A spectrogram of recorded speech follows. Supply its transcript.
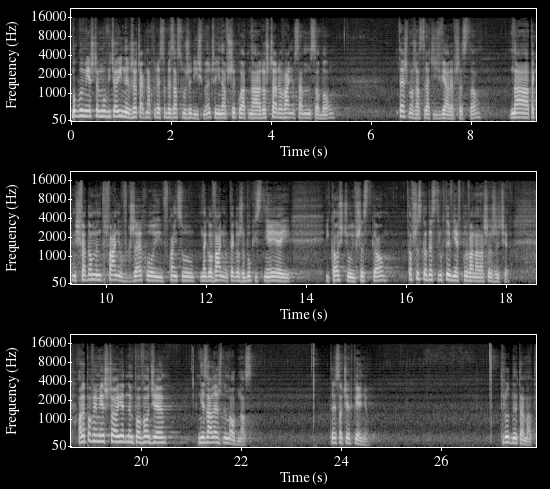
Mógłbym jeszcze mówić o innych rzeczach, na które sobie zasłużyliśmy, czyli na przykład na rozczarowaniu samym sobą. Też można stracić wiarę przez to. Na takim świadomym trwaniu w grzechu i w końcu negowaniu tego, że Bóg istnieje i, i Kościół i wszystko. To wszystko destruktywnie wpływa na nasze życie. Ale powiem jeszcze o jednym powodzie niezależnym od nas. To jest o cierpieniu. Trudny temat.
